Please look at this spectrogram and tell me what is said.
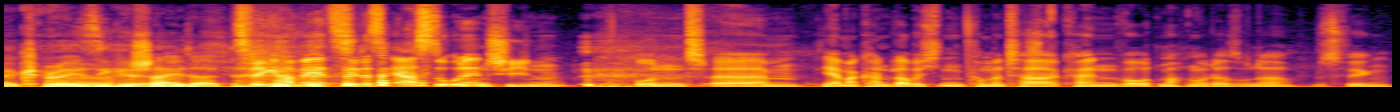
Crazy gescheitert. Deswegen haben wir jetzt hier das erste Unentschieden. Und ähm, ja, man kann, glaube ich, einen Kommentar keinen Vote machen oder so, ne? Deswegen.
